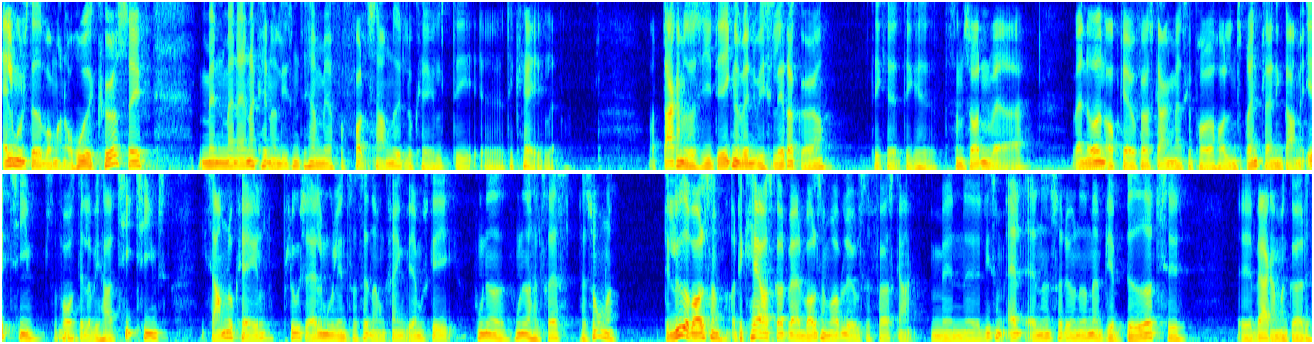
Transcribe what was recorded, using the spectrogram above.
alle mulige steder, hvor man overhovedet ikke kører safe, men man anerkender ligesom det her med at få folk samlet i et lokale, det, øh, det kan et eller andet. Og der kan man så sige, at det er ikke nødvendigvis let at gøre. Det kan, det kan som sådan være være noget af en opgave første gang, man skal prøve at holde en sprintplanning bare med et team. Så mm. forestiller vi, at vi har 10 teams i samme lokale, plus alle mulige interessenter omkring. Vi er måske 100-150 personer. Det lyder voldsomt, og det kan også godt være en voldsom oplevelse første gang. Men øh, ligesom alt andet, så er det jo noget, man bliver bedre til, øh, hver gang man gør det.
